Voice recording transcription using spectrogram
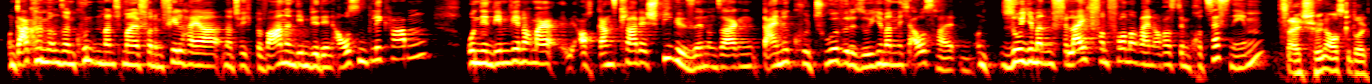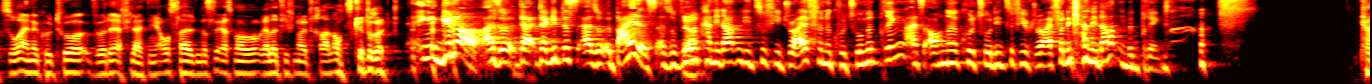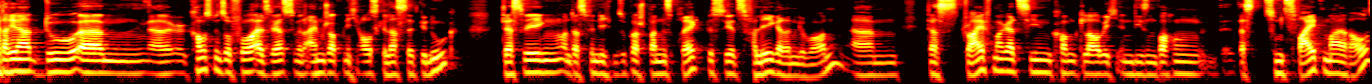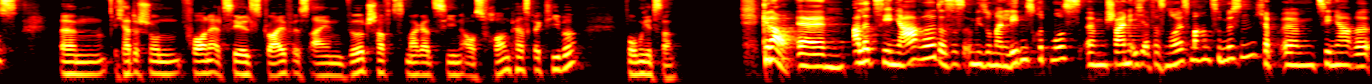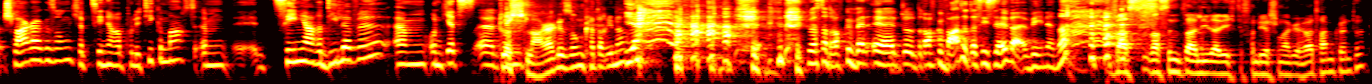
Und da können wir unseren Kunden manchmal von einem Fehlheier natürlich bewahren, indem wir den Außenblick haben und indem wir nochmal auch ganz klar der Spiegel sind und sagen, deine Kultur würde so jemanden nicht aushalten. Und so jemanden vielleicht von vornherein auch aus dem Prozess nehmen. Das ist halt schön ausgedrückt. So eine Kultur würde er vielleicht nicht aushalten. Das ist erstmal relativ neutral ausgedrückt. Äh, genau. Also da, da gibt es also beides. Also sowohl ja. Kandidaten, die zu viel Drive für eine Kultur mitbringen, als auch eine Kultur, die zu viel Drive für den Kandidaten mitbringt. Katharina, du ähm, äh, kommst mir so vor, als wärst du mit einem Job nicht ausgelastet genug. Deswegen, und das finde ich ein super spannendes Projekt, bist du jetzt Verlegerin geworden. Ähm, das Drive-Magazin kommt, glaube ich, in diesen Wochen das zum zweiten Mal raus. Ähm, ich hatte schon vorne erzählt, Strive ist ein Wirtschaftsmagazin aus Frauenperspektive. Worum geht's da? Genau, ähm, alle zehn Jahre, das ist irgendwie so mein Lebensrhythmus, ähm, scheine ich etwas Neues machen zu müssen. Ich habe ähm, zehn Jahre Schlager gesungen, ich habe zehn Jahre Politik gemacht, ähm, zehn Jahre D-Level ähm, und jetzt... Äh, du hast Schlager gesungen, Katharina? Ja. du hast noch drauf, gew äh, gewartet, dass ich selber erwähne, ne? was, was sind da Lieder, die ich von dir schon mal gehört haben könnte?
